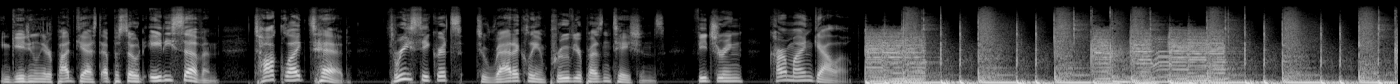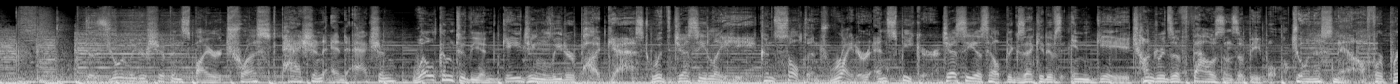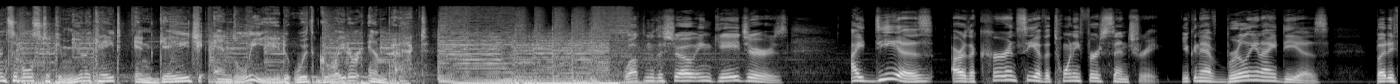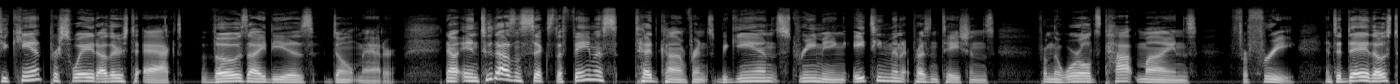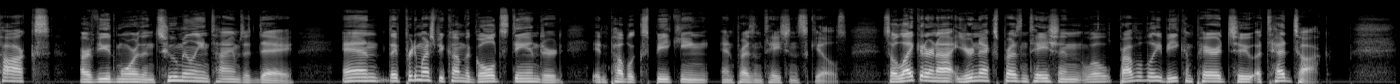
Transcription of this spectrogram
Engaging Leader Podcast, episode 87 Talk Like TED Three Secrets to Radically Improve Your Presentations, featuring Carmine Gallo. Your leadership inspire trust, passion, and action? Welcome to the Engaging Leader Podcast with Jesse Lahey, consultant, writer, and speaker. Jesse has helped executives engage hundreds of thousands of people. Join us now for principles to communicate, engage, and lead with greater impact. Welcome to the show, Engagers. Ideas are the currency of the 21st century. You can have brilliant ideas, but if you can't persuade others to act, those ideas don't matter. Now, in 2006, the famous TED conference began streaming 18 minute presentations from the world's top minds for free. And today, those talks are viewed more than 2 million times a day. And they've pretty much become the gold standard in public speaking and presentation skills. So, like it or not, your next presentation will probably be compared to a TED Talk.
